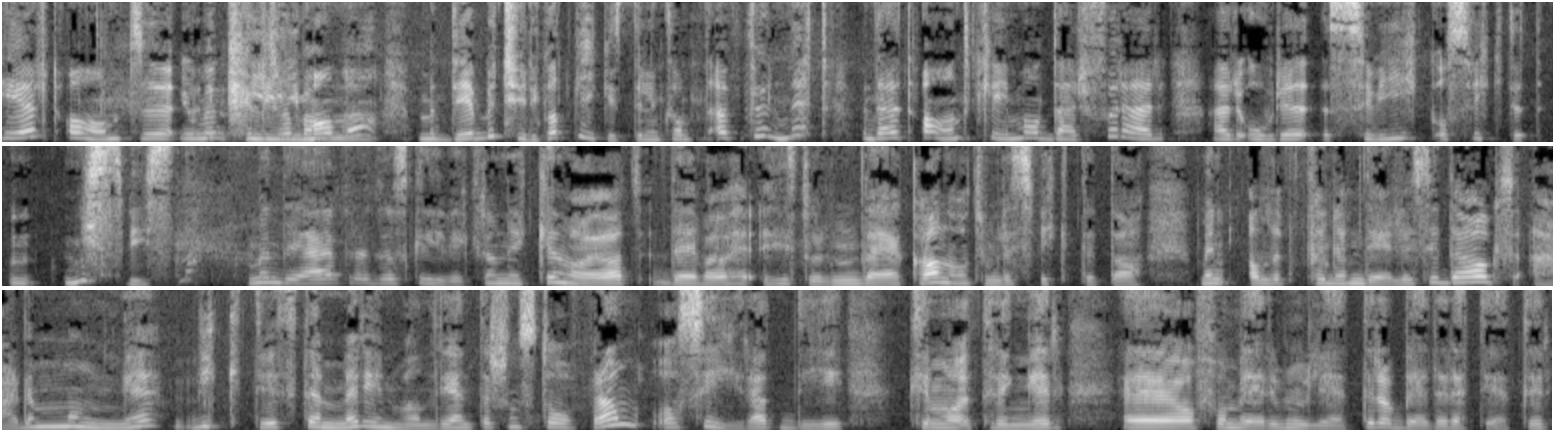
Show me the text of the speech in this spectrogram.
helt annet eh, jo, men, klima nå. Men Det betyr ikke at likestillingskampen er vunnet, men det er et annet klima. og Derfor er, er ordet svik og sviktet misvisende. Men det jeg prøvde å skrive i kronikken, var jo at det var jo historien om det jeg kan, og at hun ble sviktet da. Men fremdeles i dag så er det mange viktige stemmer, innvandrerjenter, som står fram og sier at de trenger eh, å få mer muligheter og bedre rettigheter.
